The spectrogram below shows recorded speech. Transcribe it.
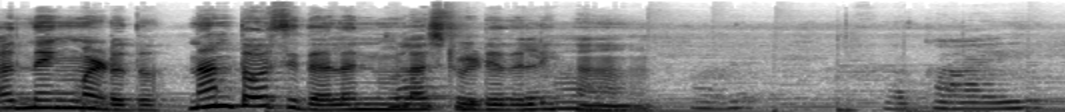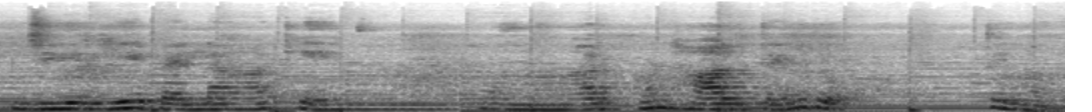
ಅದನ್ನ ಹೆಂಗ್ ಮಾಡೋದು? ನಾನು ತೋರಿಸಿದೆ ಅಲ್ಲ ನಿಮ್ಮ ಲಾಸ್ಟ್ ವಿಡಿಯೋದಲ್ಲಿ? ಕಾಯಿ ಜೀರಿಗೆ ಬೆಲ್ಲ ಹಾಕಿ ಹರ್ಕೊಂಡು ಹಾಲು ತೆಗೆದು ತಿನ್ನೋದು.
